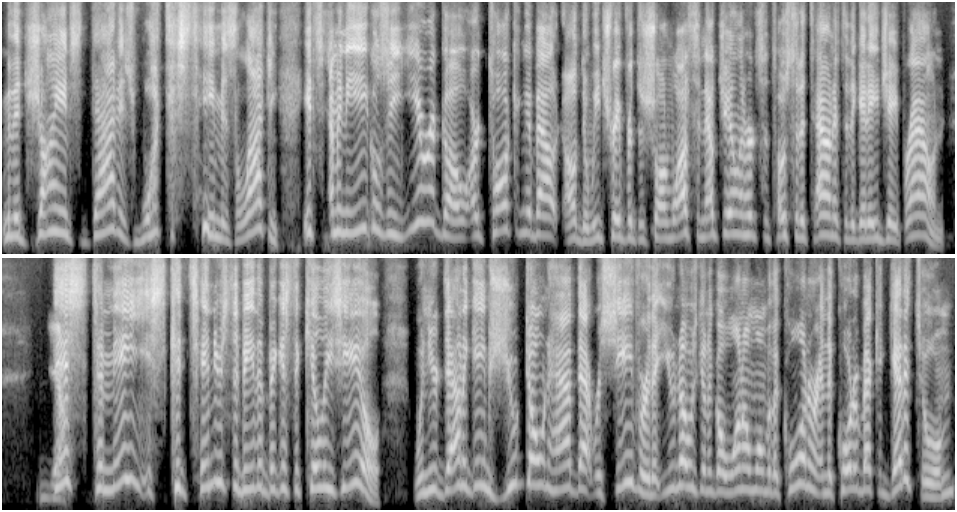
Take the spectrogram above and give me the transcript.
I mean, the Giants, that is what this team is lacking. It's, I mean, the Eagles a year ago are talking about, oh, do we trade for Deshaun Watson? Now Jalen Hurts the toast of the town after they get AJ Brown. This to me is, continues to be the biggest Achilles heel. When you're down in games, you don't have that receiver that you know is going to go one on one with a corner, and the quarterback can get it to him,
